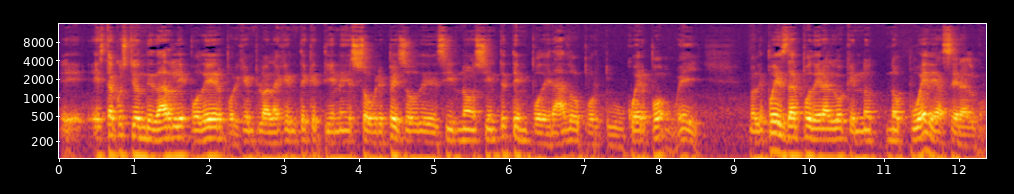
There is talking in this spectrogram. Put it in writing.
eh, esta cuestión de darle poder, por ejemplo, a la gente que tiene sobrepeso, de decir, no, siéntete empoderado por tu cuerpo, güey. No le puedes dar poder a algo que no, no puede hacer algo.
